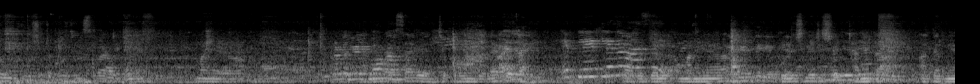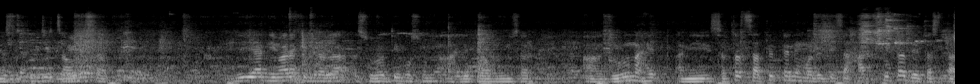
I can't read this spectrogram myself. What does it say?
उत्कृष्ट भोजन सेवा ठिकाणी आमदार साहेब यांच्याकडून देण्यात येत आहे त्याबद्दल माननीय पोलीस निरीक्षक ठाणेदार आदरणीय सतीशजी चावले सर. हे या निवारा केंद्राला सुरुवातीपासून आले तेव्हा सर अ, जुळून आहेत आणि सतत सातत्याने मदतीचा हातसुद्धा देत असतात.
